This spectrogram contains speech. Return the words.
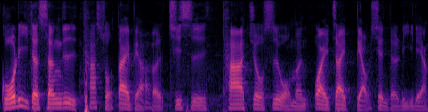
国历的生日，它所代表的，其实它就是我们外在表现的力量。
